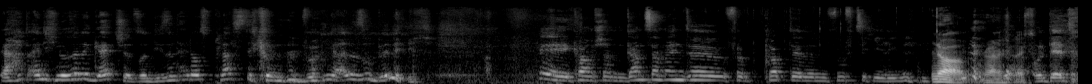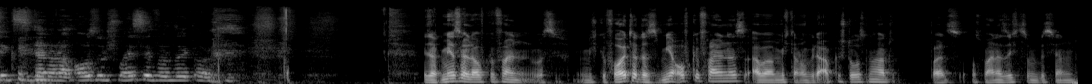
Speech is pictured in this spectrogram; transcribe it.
Er hat eigentlich nur seine Gadgets und die sind halt aus Plastik und wirken alle so billig. Hey, komm schon, ganz am Ende verkloppt er den 50-Jährigen. Ja, gar nicht schlecht. Und der trickst sie dann auch noch aus und schmeißt den von sagt, oh. Wie gesagt, mir ist halt aufgefallen, was mich gefreut hat, dass es mir aufgefallen ist, aber mich dann auch wieder abgestoßen hat, weil es aus meiner Sicht so ein bisschen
